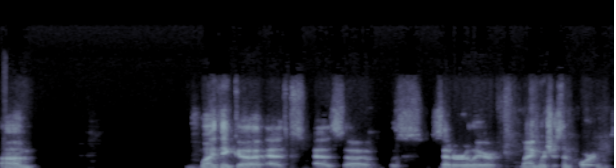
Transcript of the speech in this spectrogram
Um, well, I think uh, as as uh, was said earlier, language is important.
